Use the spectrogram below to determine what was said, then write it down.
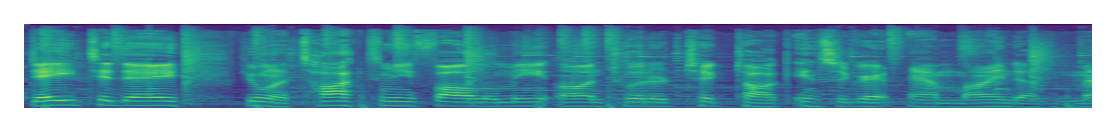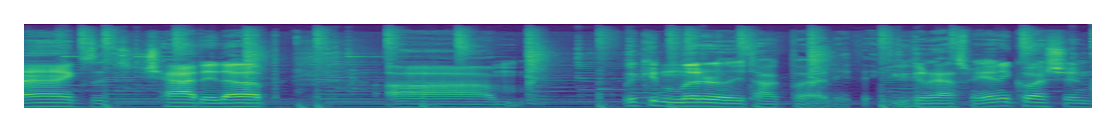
day today. If you want to talk to me, follow me on Twitter, TikTok, Instagram at Mind of Magz. Let's chat it up. Um, we can literally talk about anything. You can ask me any question.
